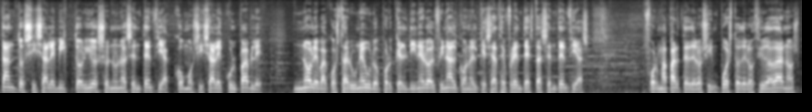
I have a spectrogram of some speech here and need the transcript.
tanto si sale victorioso en una sentencia como si sale culpable, no le va a costar un euro porque el dinero al final con el que se hace frente a estas sentencias forma parte de los impuestos de los ciudadanos,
